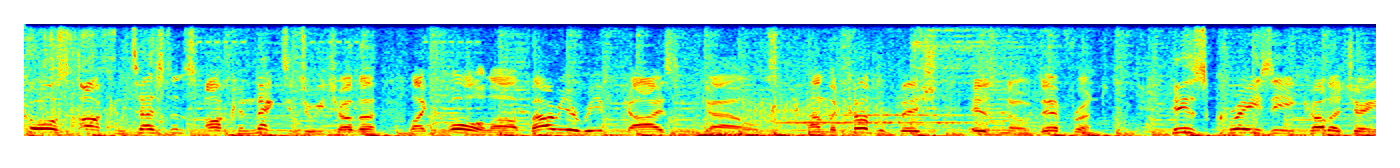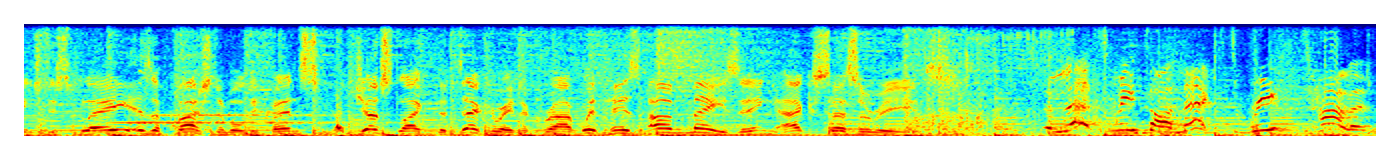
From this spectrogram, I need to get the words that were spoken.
course, our contestants are connected to each other like all our Barrier Reef guys and gals, and the cuttlefish is no different. His crazy color change display is a fashionable defense, just like the decorator crab with his amazing accessories. Let's meet our next reef talent.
